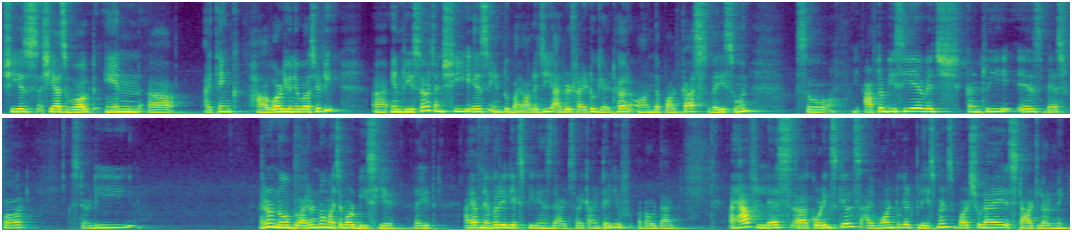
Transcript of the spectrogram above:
She is she has worked in uh, I think Harvard University uh, in research, and she is into biology. I will try to get her on the podcast very soon. So after BCA, which country is best for study? I don't know, bro. I don't know much about BCA, right? I have never really experienced that, so I can't tell you about that. I have less uh, coding skills. I want to get placements. What should I start learning?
